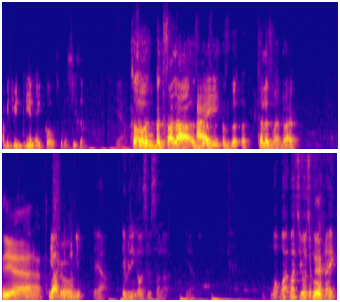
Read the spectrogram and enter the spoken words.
are between three and eight goals for the season. Yeah. So, So, uh, but Salah is, the I- is, is the uh, talisman, right? Yeah, for Yeah, sure. definitely. Yeah. Everything goes through Salah. Yeah. What, what what's your score, Yeah. Craig?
